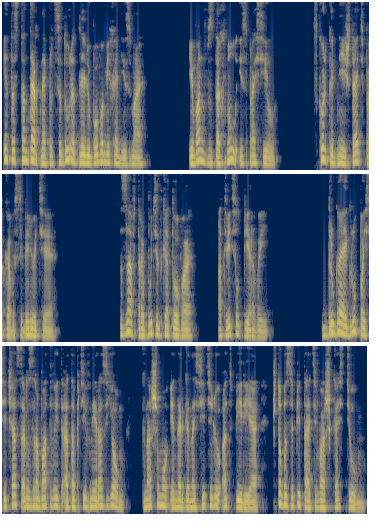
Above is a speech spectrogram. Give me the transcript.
«Это стандартная процедура для любого механизма». Иван вздохнул и спросил. «Сколько дней ждать, пока вы соберете?» «Завтра будет готово», — ответил первый. Другая группа сейчас разрабатывает адаптивный разъем, к нашему энергоносителю от перья, чтобы запитать ваш костюм.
